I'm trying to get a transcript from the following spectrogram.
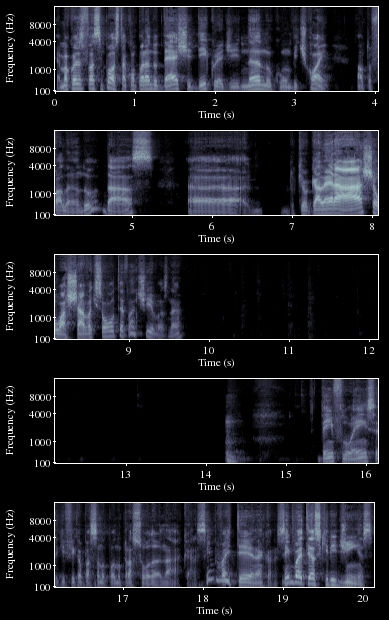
É uma coisa que fala assim, pô, você tá comparando Dash, Decred, Nano com Bitcoin? Não, tô falando das. Uh, do que a galera acha ou achava que são alternativas, né? Tem influencer que fica passando pano pra Solana. Ah, cara, sempre vai ter, né, cara? Sempre vai ter as queridinhas.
